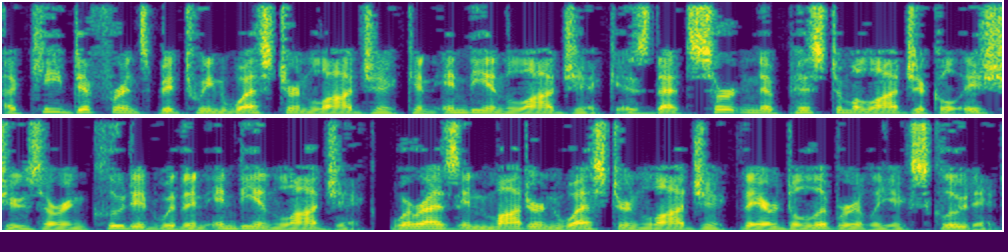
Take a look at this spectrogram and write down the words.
A key difference between Western logic and Indian logic is that certain epistemological issues are included within Indian logic, whereas in modern Western logic they are deliberately excluded.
